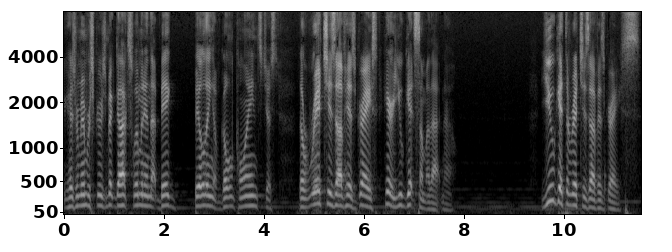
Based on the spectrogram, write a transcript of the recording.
you guys remember Scrooge McDuck swimming in that big building of gold coins? Just the riches of his grace. Here, you get some of that now. You get the riches of his grace.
